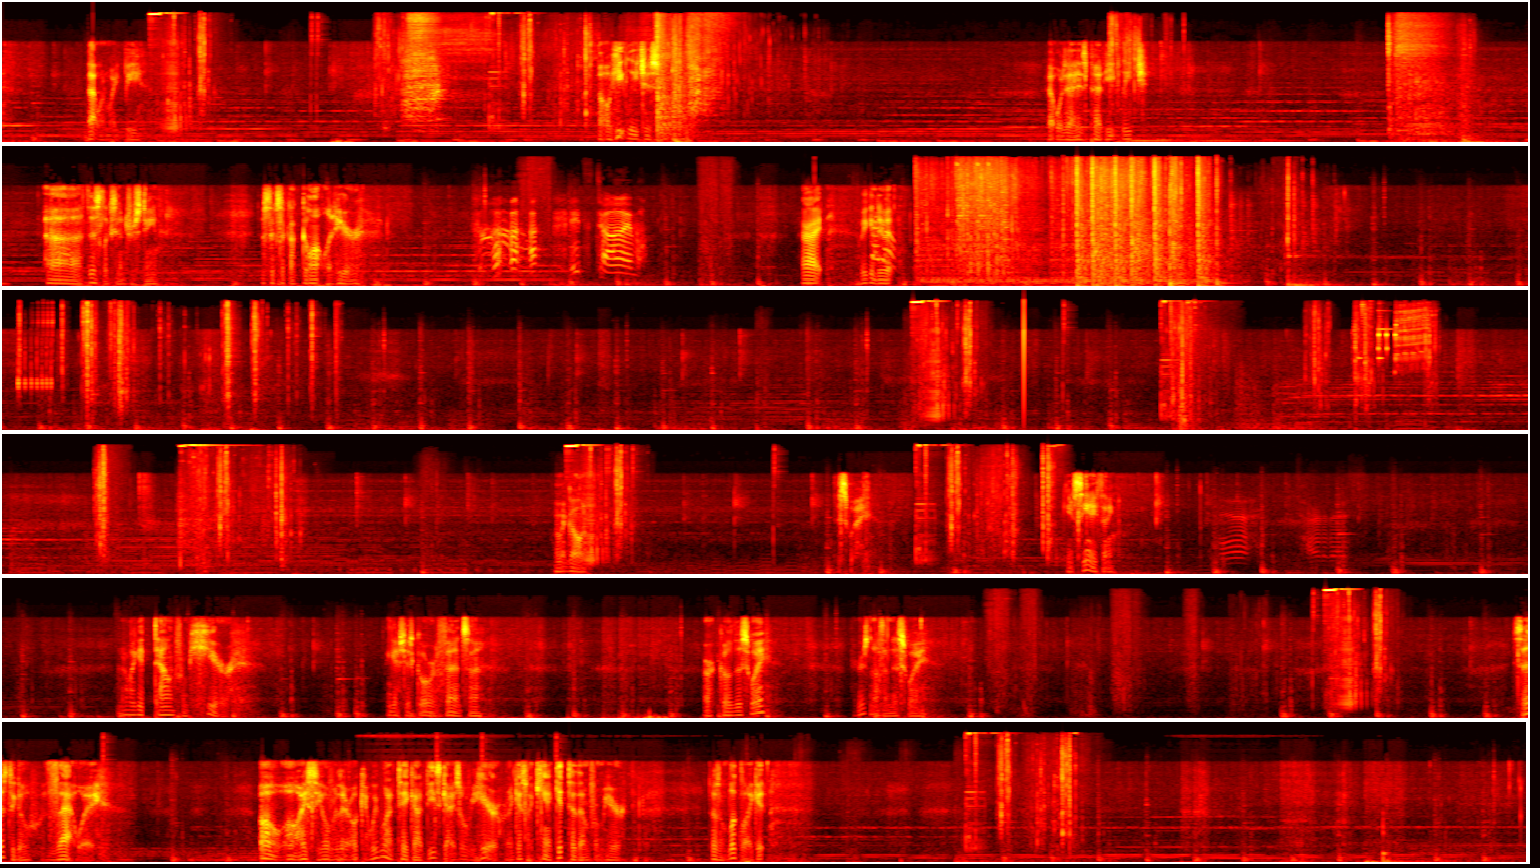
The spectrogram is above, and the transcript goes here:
That one might be. Oh, heat leeches. That was that his pet heat leech. Uh, this looks interesting. This looks like a gauntlet here. it's time. Alright, we can do it. This way. Can't see anything. How do I get down from here? I guess just go over the fence, huh? Or go this way? There's nothing this way. says to go that way. I see over there. Okay, we want to take out these guys over here. I guess I can't get to them from here. Doesn't look like it.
